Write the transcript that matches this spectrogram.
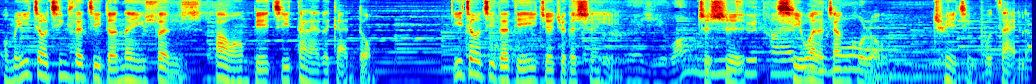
我们依旧清晰地记得那一份《霸王别姬》带来的感动，依旧记得蝶衣决绝的身影。只是戏外的张国荣却已经不在了。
